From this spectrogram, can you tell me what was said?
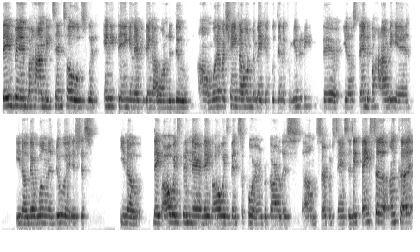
they've been behind me 10 toes with anything and everything I wanted to do. Um, whatever change I wanted to make within the community, they're, you know, standing behind me and, you know, they're willing to do it. It's just, you know, they've always been there and they've always been supporting regardless um, circumstances. Thanks to Uncut,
